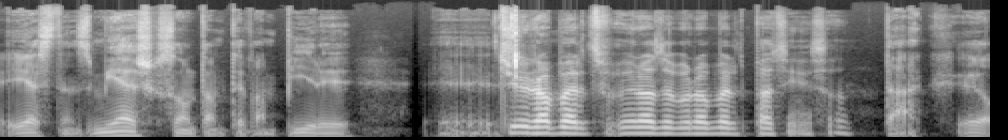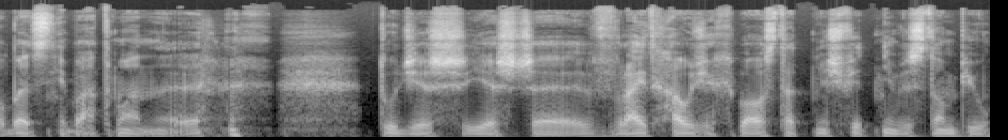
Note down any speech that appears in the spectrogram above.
Jest ten zmierzch, są tam te wampiry, Czyli Robert, Robert Pattinson. tak, obecnie Batman, tudzież jeszcze w Lighthouse chyba ostatnio świetnie wystąpił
